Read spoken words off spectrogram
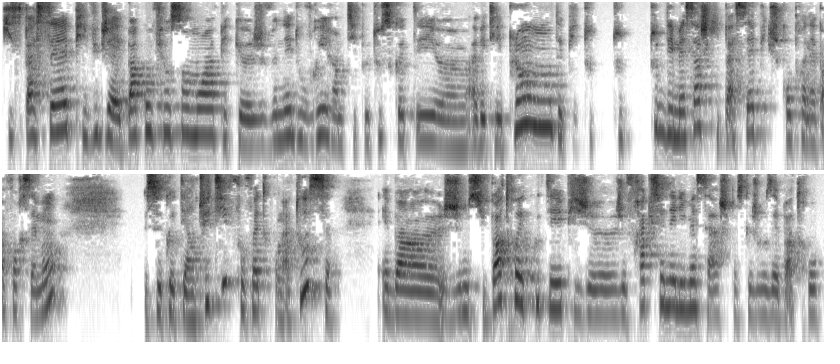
qui se passaient puis vu que j'avais pas confiance en moi puis que je venais d'ouvrir un petit peu tout ce côté euh, avec les plantes et puis tout, tout, tout des messages qui passaient puis que je comprenais pas forcément ce côté intuitif au fait qu'on a tous eh ben je me suis pas trop écoutée puis je, je fractionnais les messages parce que je n'osais pas trop.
